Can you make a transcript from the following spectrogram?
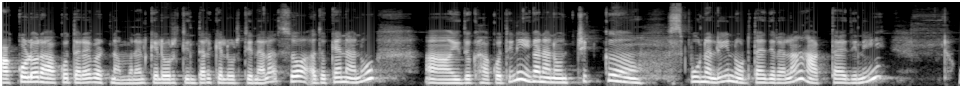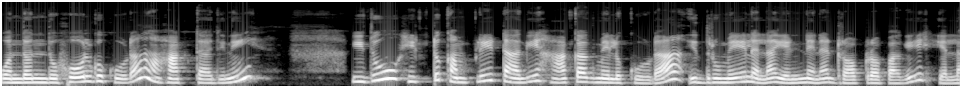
ಹಾಕ್ಕೊಳ್ಳೋರು ಹಾಕೋತಾರೆ, ಬಟ್ ನಮ್ಮ ಮನೇಲಿ ಕೆಲವರು ತಿಂತಾರೆ, ಕೆಲವರು ತಿನ್ನಲ್ಲ. ಸೊ ಅದಕ್ಕೆ ನಾನು ಇದಕ್ಕೆ ಹಾಕೋತೀನಿ. ಈಗ ನಾನು ಒಂದು ಚಿಕ್ಕ ಸ್ಪೂನಲ್ಲಿ ನೋಡ್ತಾ ಇದ್ದೀರಲ್ಲ ಹಾಕ್ತಾಯಿದ್ದೀನಿ ಒಂದೊಂದು ಹೋಲ್ಗೂ ಕೂಡ ಹಾಕ್ತಾ ಇದ್ದೀನಿ. ಇದು ಹಿಟ್ಟು ಕಂಪ್ಲೀಟಾಗಿ ಹಾಕಾದ ಮೇಲೂ ಕೂಡ ಇದ್ರ ಮೇಲೆಲ್ಲ ಎಣ್ಣೆನ ಡ್ರಾಪ್ ಡ್ರಾಪ್ ಆಗಿ ಎಲ್ಲ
